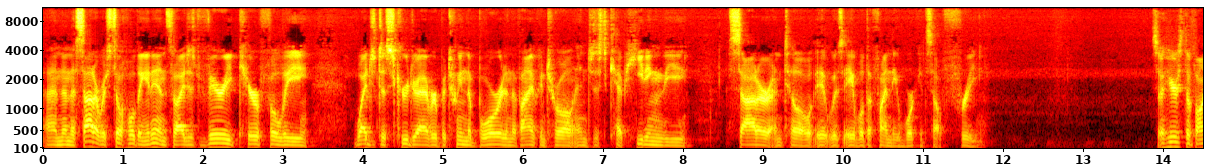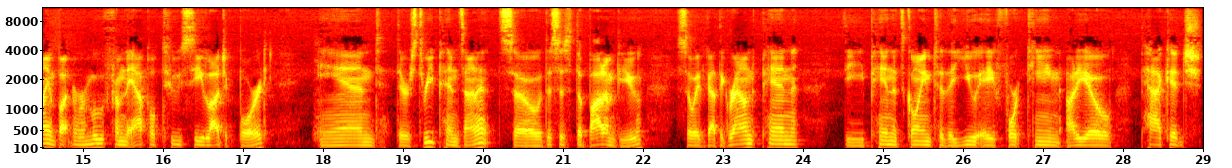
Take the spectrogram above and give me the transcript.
And then the solder was still holding it in, so I just very carefully wedged a screwdriver between the board and the volume control and just kept heating the solder until it was able to finally work itself free. So here's the volume button removed from the Apple IIc logic board and there's three pins on it so this is the bottom view so we've got the ground pin the pin that's going to the UA14 audio package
